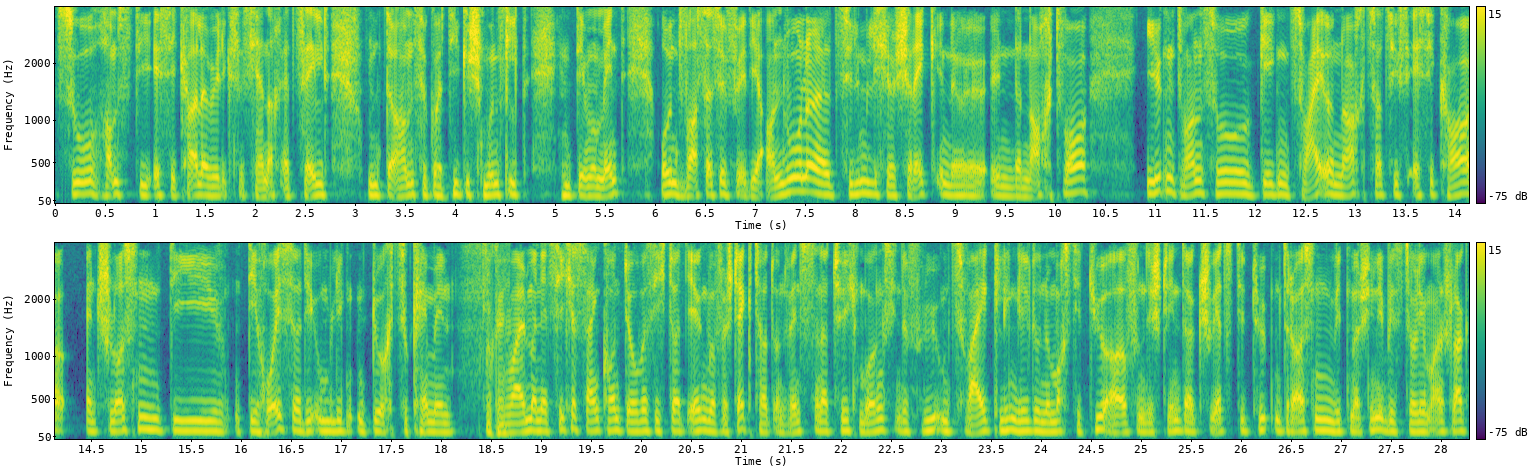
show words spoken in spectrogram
So haben es die SEKler wenigstens ja noch erzählt. Und da haben sogar die geschmunzelt in dem Moment. Und was also für die Anwohner ein ziemlicher Schreck in der, in der Nacht war, irgendwann so gegen zwei Uhr nachts hat sich das SEK entschlossen, die, die Häuser, die umliegenden durchzukämmen, okay. weil man nicht sicher sein konnte, ob er sich dort irgendwo versteckt hat. Und wenn es dann natürlich morgens in der Früh um zwei klingelt und du machst die Tür auf und es stehen da geschwärzte Typen draußen mit Maschinenpistole im Anschlag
